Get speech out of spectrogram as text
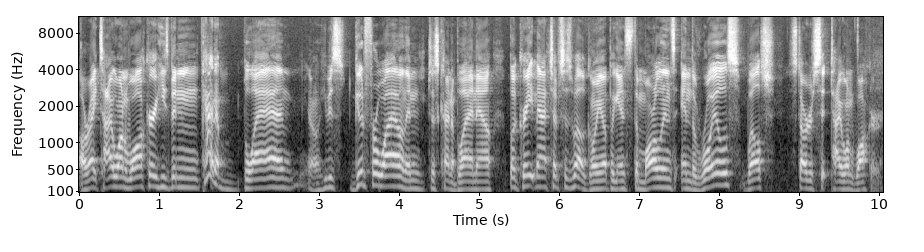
All right, Taijuan Walker, he's been kind of bland. You know, he was good for a while and then just kind of bland now. But great matchups as well, going up against the Marlins and the Royals. Welsh, starter sit Taijuan Walker.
